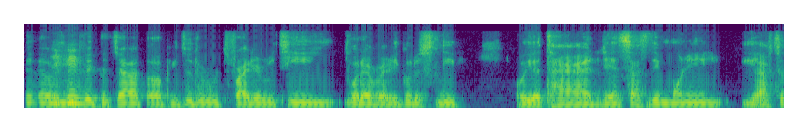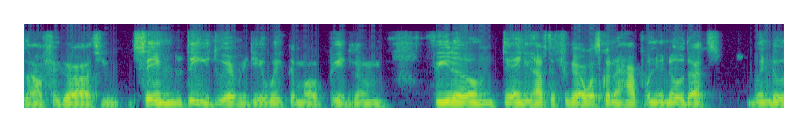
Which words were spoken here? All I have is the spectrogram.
You know, you pick the child up, you do the Friday routine, whatever, they go to sleep, or you're tired. Then Saturday morning, you have to now figure out you same thing you do every day: wake them up, bathe them, feed them. Then you have to figure out what's going to happen. You know that window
